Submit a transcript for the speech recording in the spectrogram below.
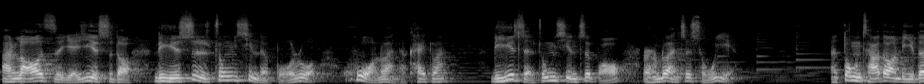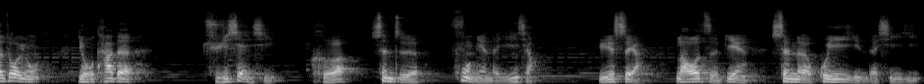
啊，老子也意识到礼是忠信的薄弱，祸乱的开端。礼者忠信之薄而乱之首也。洞察到礼的作用有它的局限性和甚至负面的影响，于是呀，老子便生了归隐的心意。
